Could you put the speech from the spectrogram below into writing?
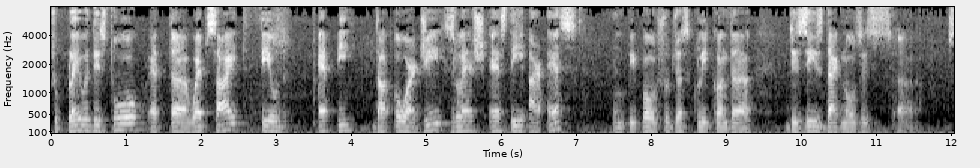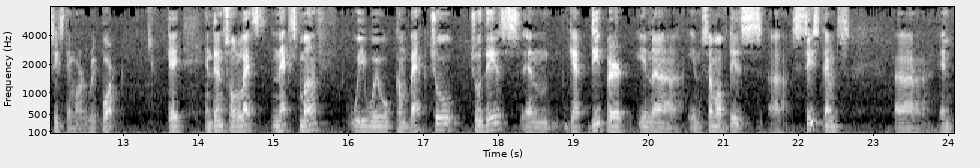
to play with this tool at the website fieldepi.org slash SDRS, and people should just click on the disease diagnosis uh, system or report. Okay, and then so let's next month we will come back to to this and get deeper in uh, in some of these uh, systems uh, and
